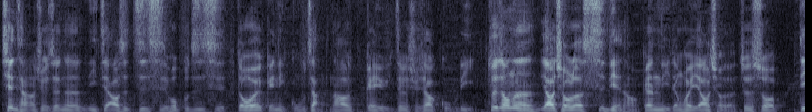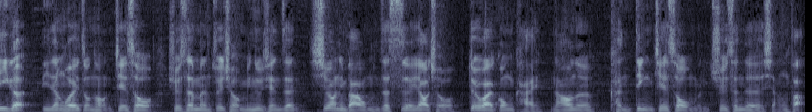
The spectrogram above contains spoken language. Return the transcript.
现场的学生呢，你只要是支持或不支持，都会给你鼓掌，然后给予这个学校鼓励。最终呢，要求了四点哦，跟李登辉要求的就是说。第一个，李登辉总统接受学生们追求民主宪政，希望你把我们这四个要求对外公开，然后呢，肯定接受我们学生的想法。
